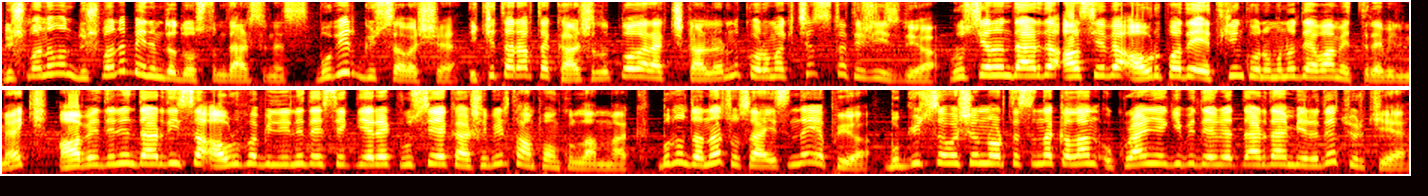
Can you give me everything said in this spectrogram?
düşmanımın düşmanı benim de dostum dersiniz. Bu bir güç savaşı. İki taraf da karşılıklı olarak çıkarlarını korumak için strateji izliyor. Rusya'nın derdi Asya ve Avrupa'da etkin konumunu devam ettirebilmek. ABD'nin derdi ise Avrupa Birliği'ni destekleyerek Rusya'ya karşı bir tampon kullanmak. Bunu da NATO sayesinde yapıyor. Bu güç savaşının ortasında kalan Ukrayna gibi devletlerden biri de Türkiye.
